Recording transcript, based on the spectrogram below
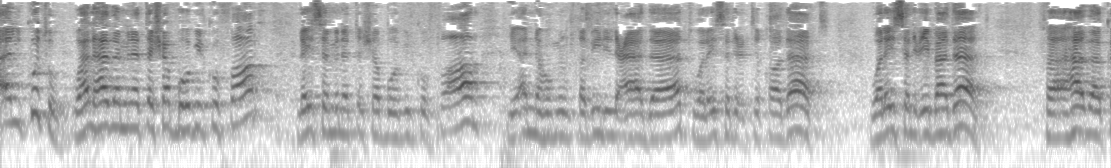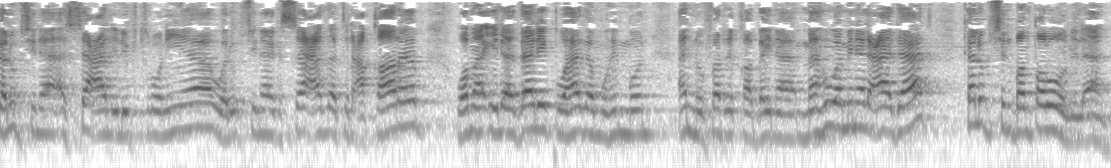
الكتب. وهل هذا من التشبه بالكفار؟ ليس من التشبه بالكفار لأنه من قبيل العادات وليس الاعتقادات وليس العبادات. فهذا كلبسنا الساعة الإلكترونية ولبسنا الساعة ذات العقارب وما إلى ذلك. وهذا مهم أن نفرق بين ما هو من العادات كلبس البنطلون الآن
